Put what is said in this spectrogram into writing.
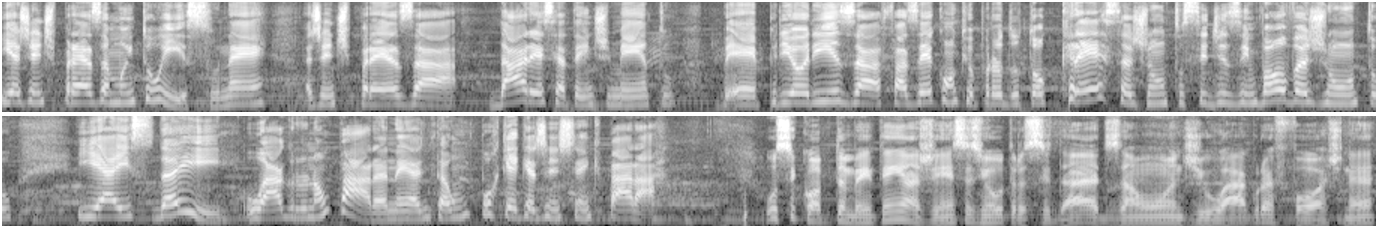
E a gente preza muito isso, né? A gente preza dar esse atendimento, é, prioriza fazer com que o produtor cresça junto, se desenvolva junto. E é isso daí. O agro não para, né? Então por que, que a gente tem que parar? O Cicobi também tem agências em outras cidades onde o agro é forte, né?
